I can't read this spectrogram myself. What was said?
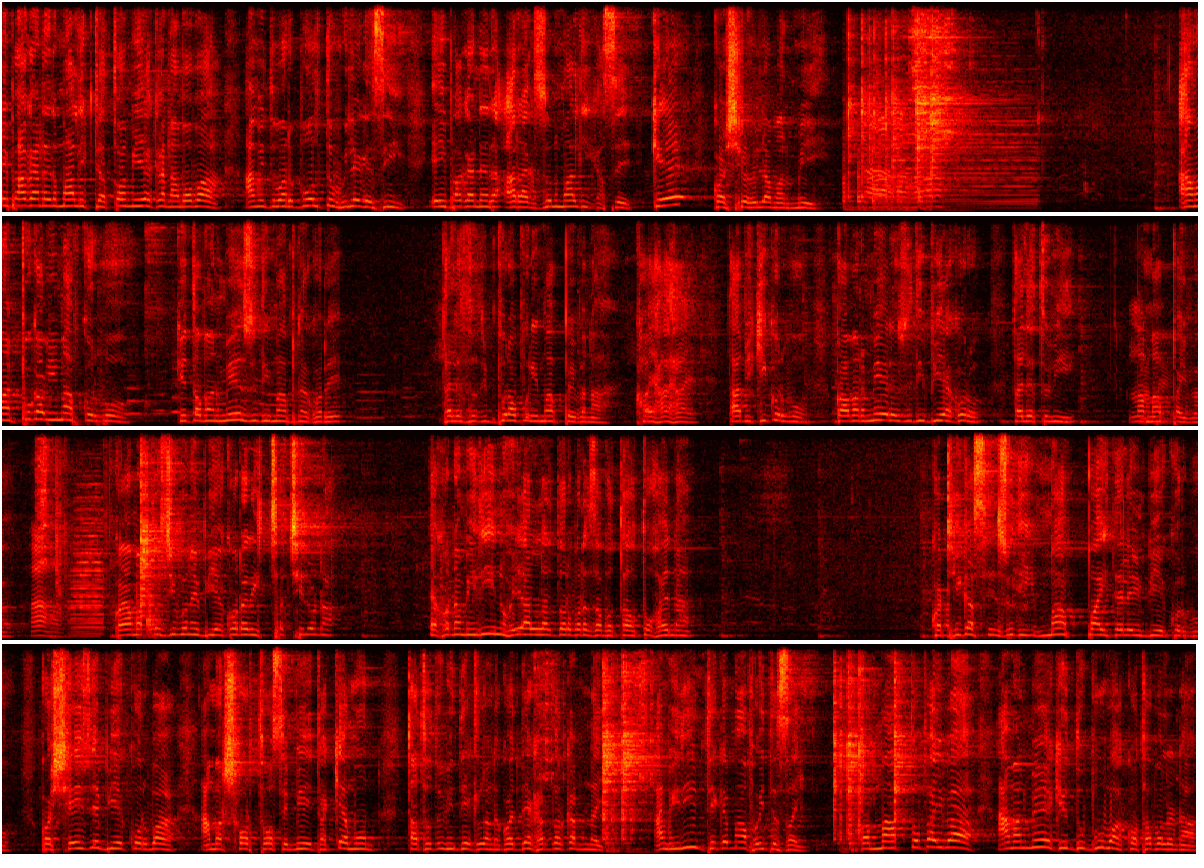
এই বাগানের মালিকটা তো আমি একা না বাবা। আমি তোমার বলতে ভুলে গেছি। এই বাগানের আর একজন মালিক আছে। কে? কয় সে হইল আমার মেয়ে। আমার টুক আমি মাফ করব কিন্তু আমার মেয়ে যদি মাফ না করে তাহলে তো তুমি পুরোপুরি মাপ পাইবে না ক্ষয় হায় হায় তা আমি কি করব? কয় আমার মেয়ের যদি বিয়ে করো তাহলে তুমি মাপ পাইবা। আহা কয় আমার তো জীবনে বিয়ে করার ইচ্ছা ছিল না। এখন আমি ঋণ হয়ে আল্লাহর দরবারে যাব তাও তো হয় না। কয় ঠিক আছে যদি মাপ পাই তাহলে আমি বিয়ে করব। কয় সেই যে বিয়ে করবা আমার শর্ত আছে মেয়েটা কেমন তা তো তুমি দেখলা না। কয় দেখার দরকার নাই। আমি ঋণ থেকে মাপ হইতে চাই। কয় মাপ তো পাইবা আমার মেয়ে কিন্তু বুবা কথা বলে না।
